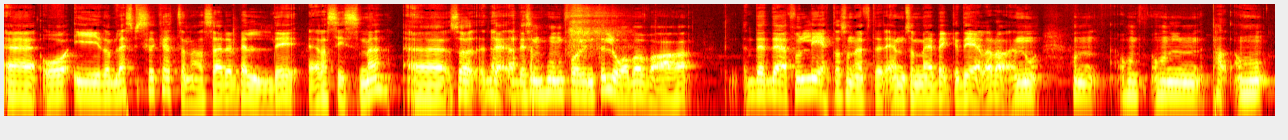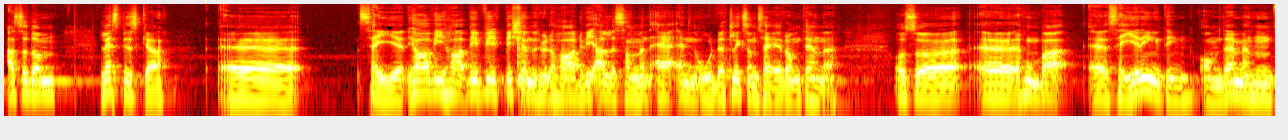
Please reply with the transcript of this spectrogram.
Uh, og i de lesbiske kretsene så er det veldig rasisme. Uh, så det, det som hun får ikke lov å være det är derfor hon letar sån efter en som är bägge delar då. En, hon, hon, hon, hon, alltså de lesbiska eh, säger ja vi, har, vi, vi, vi känner hur du har det, vi allesammen är n-ordet liksom säger de till henne. Och så eh, hon bara eh, säger ingenting om det men hon,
